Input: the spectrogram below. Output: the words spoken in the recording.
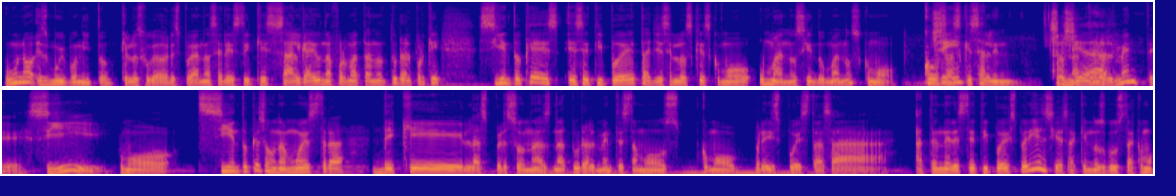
uno es muy bonito que los jugadores puedan hacer esto y que salga de una forma tan natural, porque siento que es ese tipo de detalles en los que es como humanos siendo humanos, como cosas que salen naturalmente. Sí, como siento que son una muestra de que las personas naturalmente estamos como predispuestas a a tener este tipo de experiencias, a que nos gusta como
